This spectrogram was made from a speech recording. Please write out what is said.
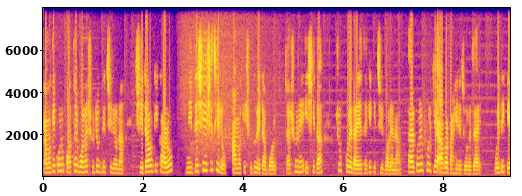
আমাকে কোনো কথাই বলার সুযোগ দিচ্ছিল না। সেটাও কি কারও নির্দেশে এসেছিল? আমাকে শুধু এটা বল। যা শুনে ঈশিতা চুপ করে দাঁড়িয়ে থাকে, কিছুই বলে না। তারপরে ফুলকি আবার বাইরে চলে যায়। ওইদিকে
